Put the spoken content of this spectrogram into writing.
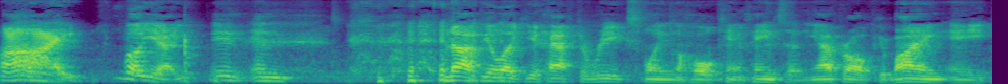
i. Well, yeah, and, and not feel like you have to re-explain the whole campaign setting. After all, if you're buying a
